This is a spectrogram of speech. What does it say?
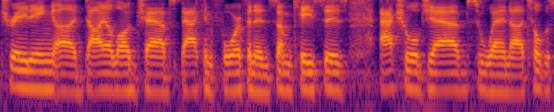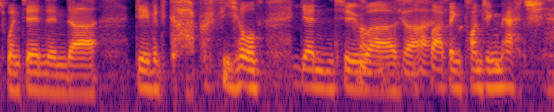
trading uh, dialogue jabs back and forth, and in some cases, actual jabs when uh, Tilda Swinton and uh, David Copperfield get into Oh uh, slapping punching match.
